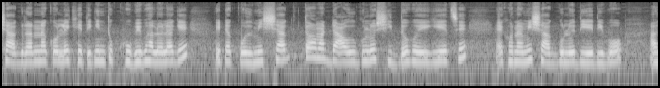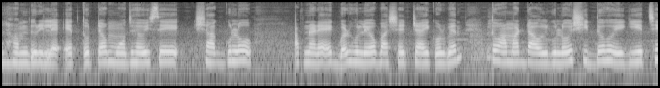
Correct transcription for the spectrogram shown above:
শাক রান্না করলে খেতে কিন্তু খুবই ভালো লাগে। এটা কলমির শাক। তো আমার ডাউলগুলো সিদ্ধ হয়ে গিয়েছে। এখন আমি শাকগুলো দিয়ে দিব। আলহামদুলিল্লাহ, এতটা মজা হয়েছে শাকগুলো আপনারা একবার হলেও বাসায় ট্রাই করবেন। তো আমার ডাউলগুলো সিদ্ধ হয়ে গিয়েছে,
